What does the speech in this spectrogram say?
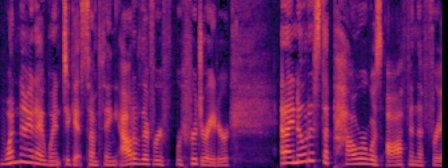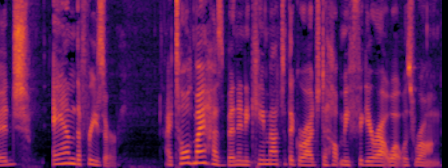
one night I went to get something out of the refrigerator and I noticed the power was off in the fridge and the freezer. I told my husband, and he came out to the garage to help me figure out what was wrong.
